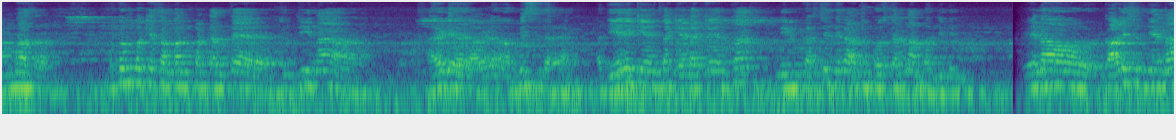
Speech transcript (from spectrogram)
ನಮ್ಮ ಕುಟುಂಬಕ್ಕೆ ಸಂಬಂಧಪಟ್ಟಂತೆ ಸುದ್ದಿನ ಹರಡಿ ಹರಡಿ, ಹಬ್ಬಿಸಿದ್ದಾರೆ. ಅದು ಏನಕ್ಕೆ ಅಂತ ಕೇಳೋಕ್ಕೆ ಅಂತ ನೀವು ಕರೆಸಿದ್ದೀರಾ, ಅದಕ್ಕೋಸ್ಕರ ನಾನು ಬಂದಿದ್ದೀನಿ. ಏನೋ ಗಾಳಿ ಸುದ್ದಿಯನ್ನು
